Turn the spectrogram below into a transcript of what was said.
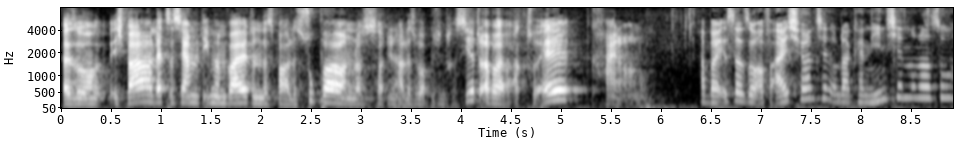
Also ich war letztes Jahr mit ihm im Wald und das war alles super und das hat ihn alles überhaupt nicht interessiert, aber aktuell keine Ahnung. Aber ist er so auf Eichhörnchen oder Kaninchen oder so?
